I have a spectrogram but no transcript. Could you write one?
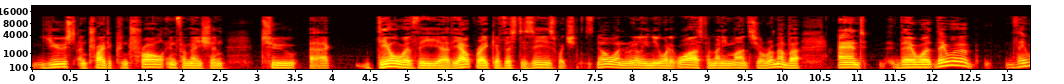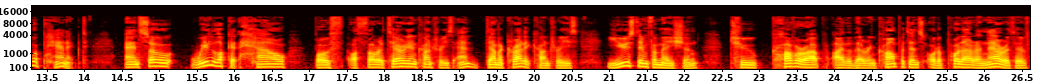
used and tried to control information to uh, deal with the uh, the outbreak of this disease, which no one really knew what it was for many months. You'll remember, and there were they were they were panicked, and so we look at how both authoritarian countries and democratic countries used information to cover up either their incompetence or to put out a narrative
